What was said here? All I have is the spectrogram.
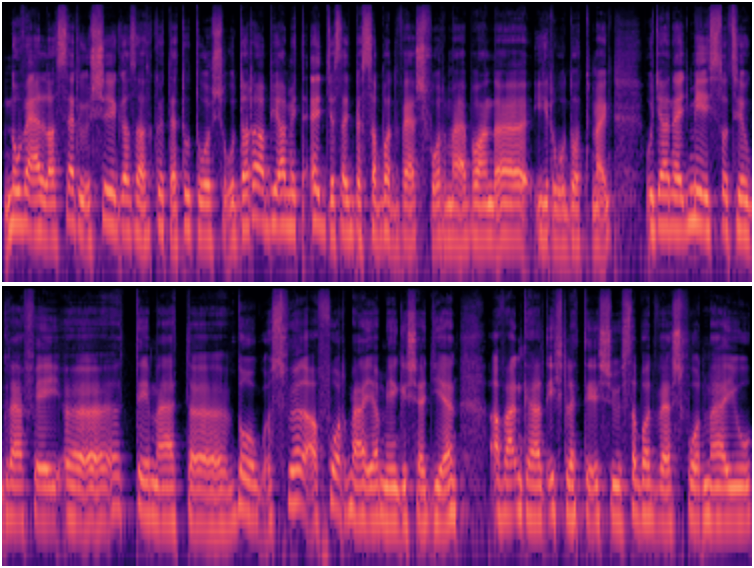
novella szerűség az a kötet utolsó darabja, amit egy az egybe szabad vers formában uh, íródott meg. Ugyan egy mély szociográfiai uh, témát uh, dolgoz föl, a formája mégis egy ilyen avantgárd ihletésű, szabadvers formájú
